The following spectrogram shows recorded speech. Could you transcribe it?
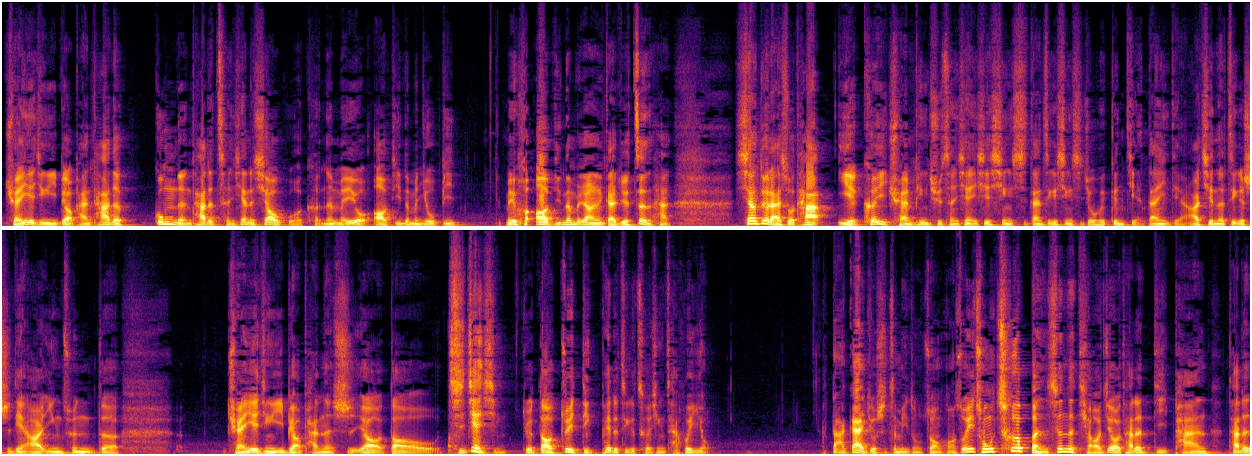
全液晶仪表盘它的功能、它的呈现的效果可能没有奥迪那么牛逼，没有奥迪那么让人感觉震撼。相对来说，它也可以全屏去呈现一些信息，但这个信息就会更简单一点。而且呢，这个十点二英寸的全液晶仪表盘呢，是要到旗舰型，就到最顶配的这个车型才会有。大概就是这么一种状况，所以从车本身的调教、它的底盘、它的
